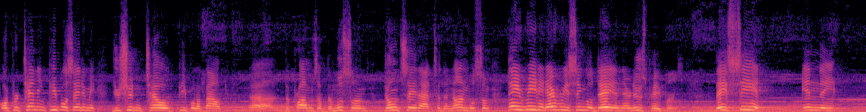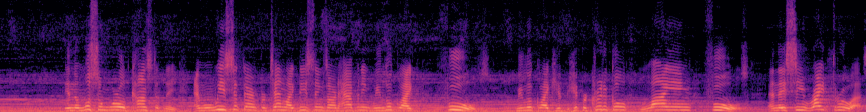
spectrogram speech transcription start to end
or pretending. People say to me, You shouldn't tell people about uh, the problems of the Muslims. Don't say that to the non Muslim. They read it every single day in their newspapers, they see it in the in the Muslim world constantly. And when we sit there and pretend like these things aren't happening, we look like fools. We look like hypocritical, lying fools. And they see right through us.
